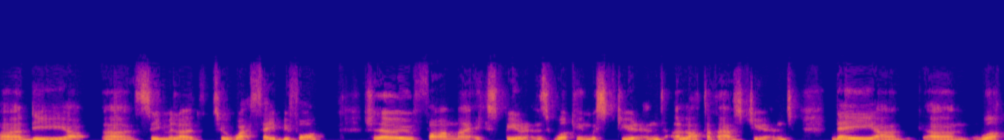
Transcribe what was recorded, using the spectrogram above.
uh, the similar to what say before. So from my experience working with students, a lot of our students, they uh, um, work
